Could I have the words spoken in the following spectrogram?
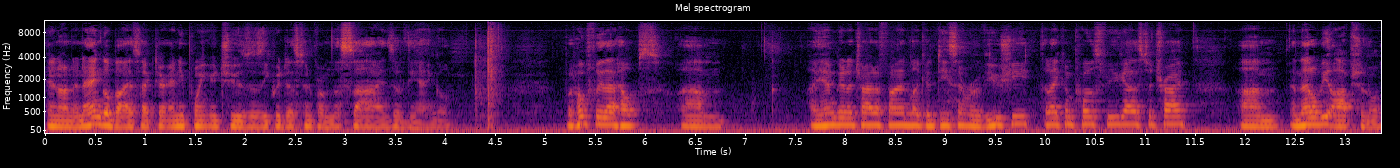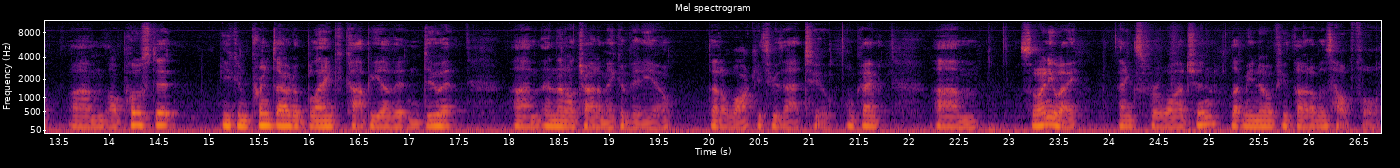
and on an angle bisector, any point you choose is equidistant from the sides of the angle. But hopefully that helps. Um, I am going to try to find like a decent review sheet that I can post for you guys to try. Um, and that'll be optional. Um, I'll post it. You can print out a blank copy of it and do it. Um, and then I'll try to make a video that'll walk you through that too. Okay. Um, so anyway, thanks for watching. Let me know if you thought it was helpful.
